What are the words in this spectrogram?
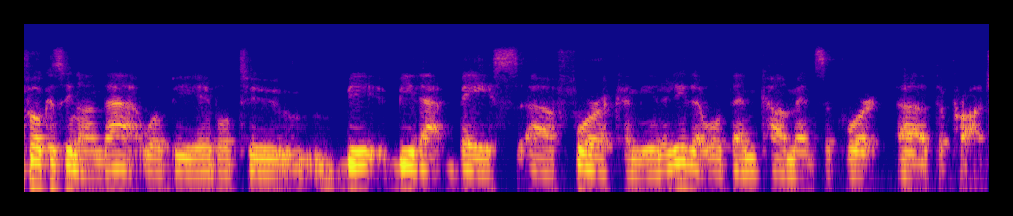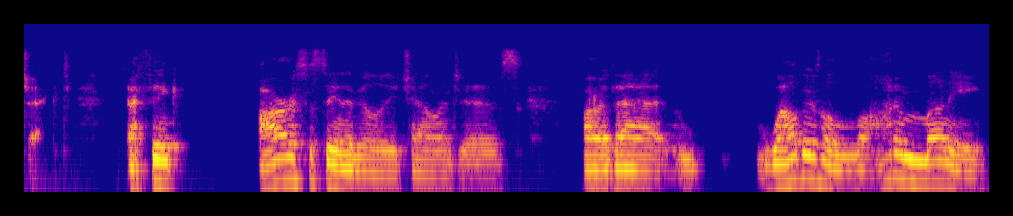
focusing on that will be able to be be that base uh, for a community that will then come and support uh, the project. I think our sustainability challenges are that while there's a lot of money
